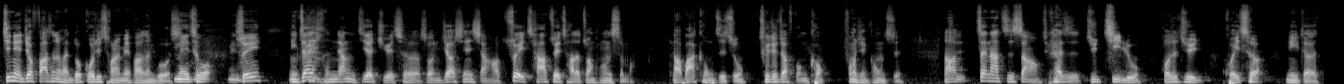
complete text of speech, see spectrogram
今年就发生了很多过去从来没发生过的事。没错，没错所以你在衡量你自己的决策的时候，你就要先想好最差最差的状况是什么，然后把它控制住，这个就叫风控，风险控制。然后在那之上就开始去记录或者去回测你的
